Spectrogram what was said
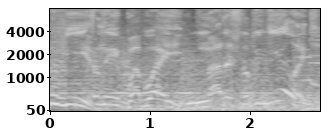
не. Бабай, надо что-то делать.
